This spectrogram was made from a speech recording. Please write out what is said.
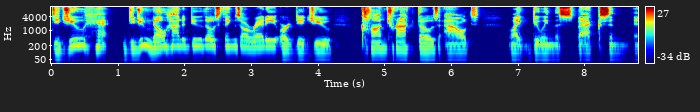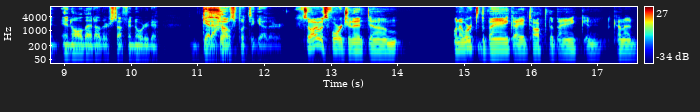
did you ha- did you know how to do those things already, or did you contract those out, like doing the specs and and and all that other stuff in order to get a So- house put together? So I was fortunate. Um, when I worked at the bank, I had talked to the bank and kind of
